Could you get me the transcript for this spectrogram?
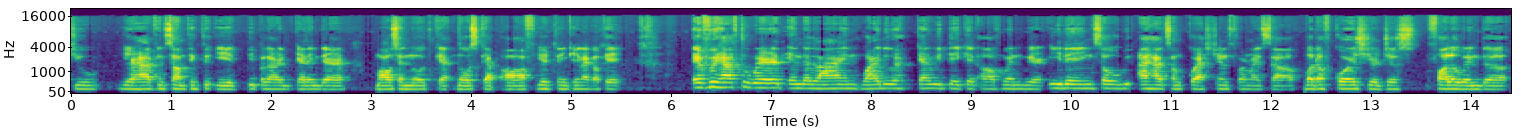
you you're having something to eat people are getting their mouse and nose cap, nose cap off you're thinking like okay if we have to wear it in the line why do can we take it off when we're eating? So we- i had some questions for myself. But of course you're just following the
